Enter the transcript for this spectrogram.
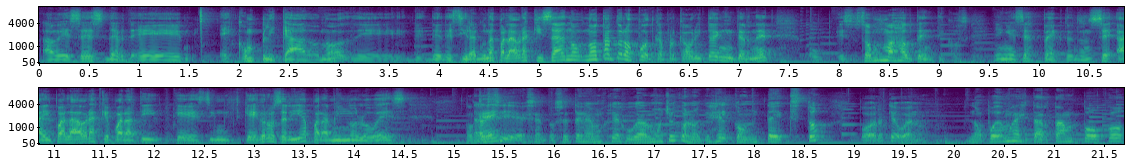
a veces es complicado, ¿no? De, decir algunas palabras, quizás no, no tan los podcasts, porque ahorita en internet uh, somos más auténticos en ese aspecto. Entonces hay palabras que para ti, que, es, que es grosería, para mí no lo es. Así es, entonces tenemos que jugar mucho con lo que es el contexto, porque bueno, no podemos estar tampoco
